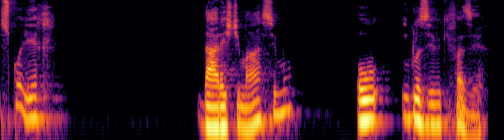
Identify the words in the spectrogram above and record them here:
escolher dar este máximo ou inclusive o que fazer.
